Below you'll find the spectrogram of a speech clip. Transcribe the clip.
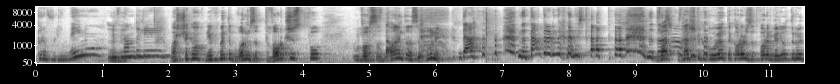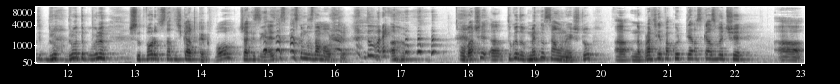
праволинейно, не знам дали... Обаче чакам, ако ние в момента говорим за творчество в създаването на сапуни. Да, натам тръгнаха нещата. Но точно... Значи, значи тук половината хора ще затворят видеото, другите, друг, другата половина ще отворят устата и ще кажат какво? Чакай сега, искам да знам още. Добре. А, обаче, а, тук да вметна само нещо. А, на практика това, което тя разказва е, че а,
